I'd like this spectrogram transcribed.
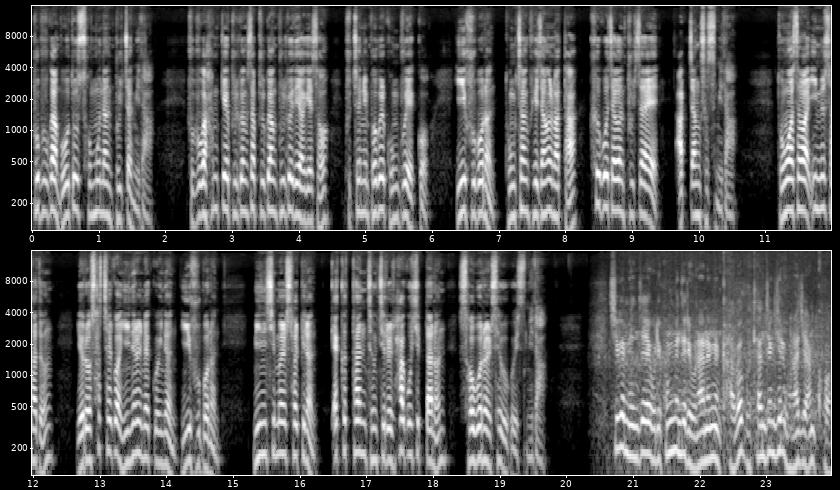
부부가 모두 소문난 불자입니다. 부부가 함께 불광사 불광불교대학에서 부처님 법을 공부했고 이 후보는 동창 회장을 맡아 크고 작은 불사에 앞장섰습니다. 동화사와 임유사 등 여러 사찰과 인연을 맺고 있는 이 후보는 민심을 살피는 깨끗한 정치를 하고 싶다는 서원을 세우고 있습니다. 지금 현재 우리 국민들이 원하는 건 과거 구태한 정치를 원하지 않고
